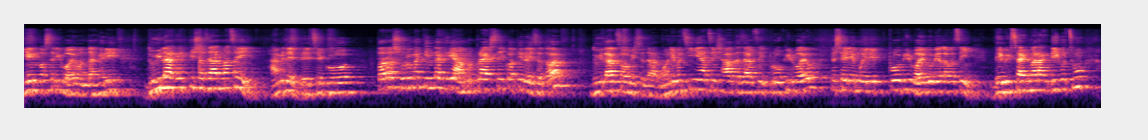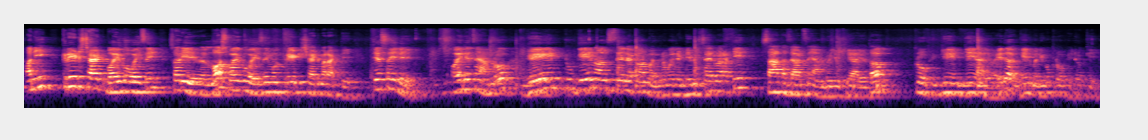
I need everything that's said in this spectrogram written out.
गेन कसरी भयो भन्दाखेरि दुई लाख एकतिस हजारमा चाहिँ हामीले बेचेको तर सुरुमा किन्दाखेरि हाम्रो प्राइस चाहिँ कति रहेछ त? दुई लाख चौबिस हजार। भनेपछि यहाँ चाहिँ सात हजार चाहिँ प्रोफिट भयो। त्यसैले मैले प्रोफिट भएको बेलामा चाहिँ डेबिट साइडमा राखिदिएको छु। अनि क्रेडिट साइड भएको भए चाहिँ सरी लस भएको भए चाहिँ म क्रेडिट साइडमा राख्थेँ त्यसैले अहिले चाहिँ हाम्रो gain to gain on sale account भनेर मैले डेबिट साइडमा राखेँ। सात हजार चाहिँ हाम्रो यो के आयो त? प्रोफिट गेन गेन आयो है त? गेन भनेको प्रोफिट ओके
